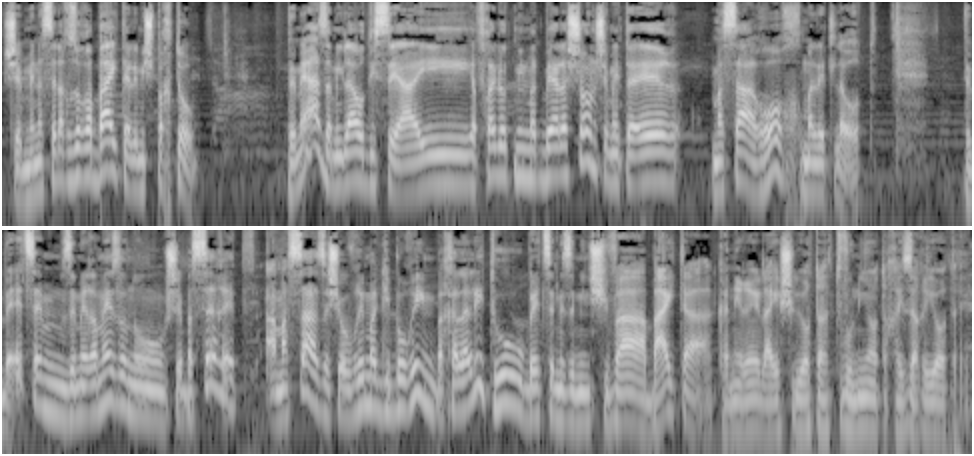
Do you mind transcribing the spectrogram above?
שמנסה לחזור הביתה למשפחתו. ומאז המילה אודיסאה היא הפכה להיות מין מטבע לשון שמתאר מסע ארוך מלא תלאות. ובעצם זה מרמז לנו שבסרט, המסע הזה שעוברים הגיבורים בחללית הוא בעצם איזה מין שיבה הביתה, כנראה לישויות התבוניות החייזריות האלה.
